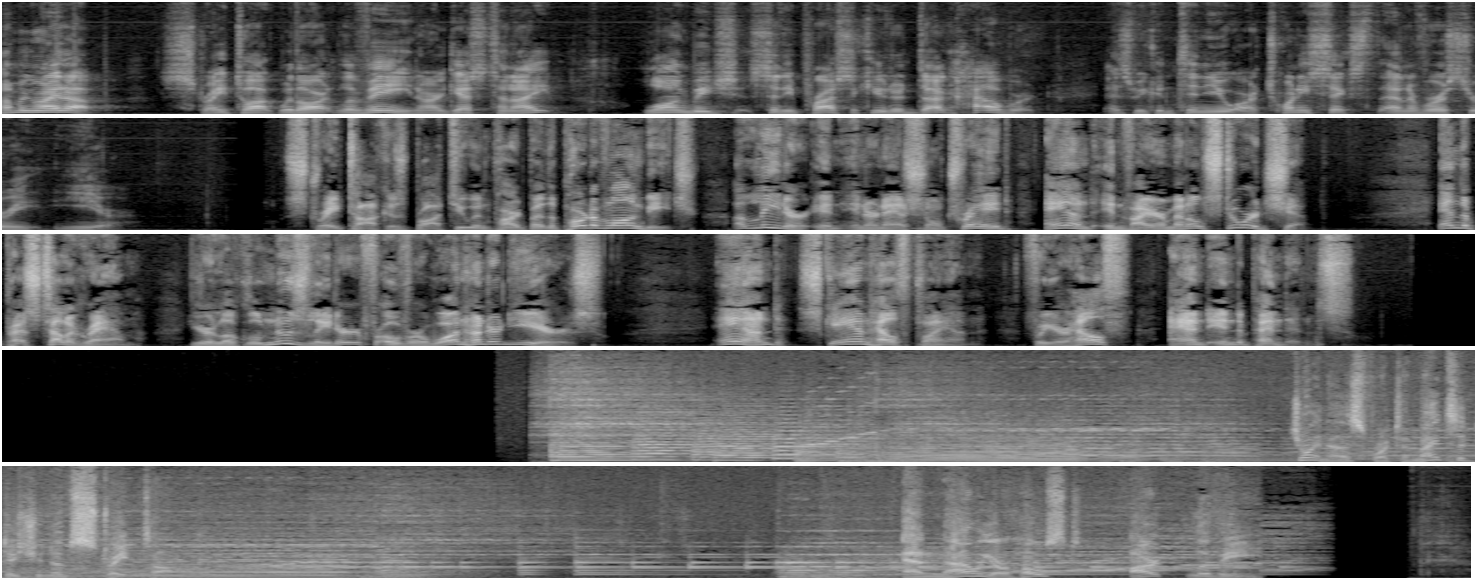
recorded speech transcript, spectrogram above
Coming right up, Straight Talk with Art Levine. Our guest tonight, Long Beach City Prosecutor Doug Haubert, as we continue our 26th anniversary year. Straight Talk is brought to you in part by the Port of Long Beach, a leader in international trade and environmental stewardship, and the Press Telegram, your local news leader for over 100 years, and Scan Health Plan for your health and independence. Join us for tonight's edition of Straight Talk. And now, your host, Art Levine.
